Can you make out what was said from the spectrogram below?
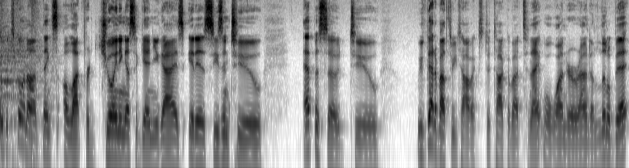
Hey, what's going on? Thanks a lot for joining us again, you guys. It is season two, episode two. We've got about three topics to talk about tonight. We'll wander around a little bit.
